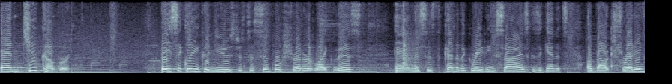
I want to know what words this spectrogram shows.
and cucumber. Basically, you can use just a simple shredder like this and this is kind of the grating size because again it's about shredding.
